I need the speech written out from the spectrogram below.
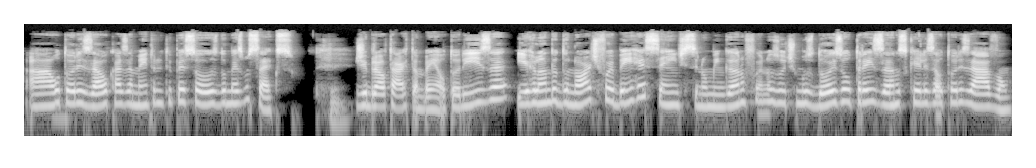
a autorizar o casamento entre pessoas do mesmo sexo. Sim. Gibraltar também autoriza. E Irlanda do Norte foi bem recente, se não me engano, foi nos últimos dois ou três anos que eles autorizavam,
